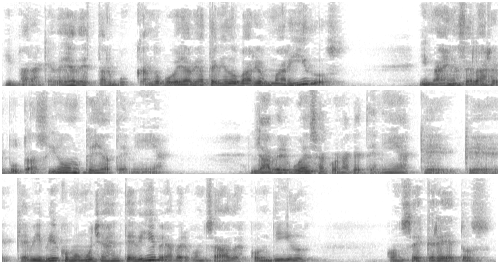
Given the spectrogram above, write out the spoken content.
y para que deje de estar buscando, porque ella había tenido varios maridos. Imagínense la reputación que ella tenía, la vergüenza con la que tenía que, que, vivir, como mucha gente vive, avergonzado, escondido, con secretos,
